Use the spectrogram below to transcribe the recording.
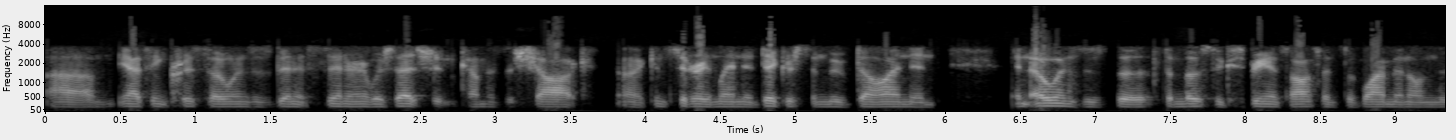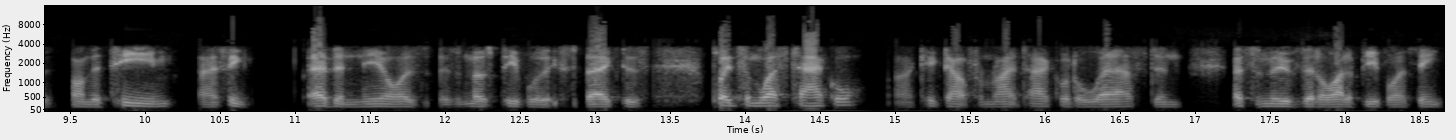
um, yeah, I think Chris Owens has been at center, which that shouldn't come as a shock, uh, considering Landon Dickerson moved on and and Owens is the the most experienced offensive lineman on the on the team. I think Evan Neal, as, as most people would expect, has played some left tackle, uh, kicked out from right tackle to left, and that's a move that a lot of people I think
